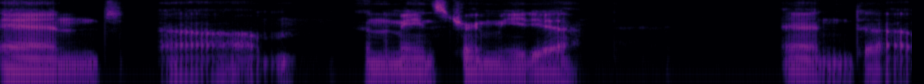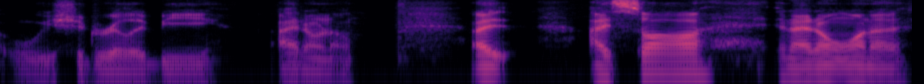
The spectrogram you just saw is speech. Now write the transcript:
and um, and the mainstream media, and uh, we should really be. I don't know. I I saw, and I don't want to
